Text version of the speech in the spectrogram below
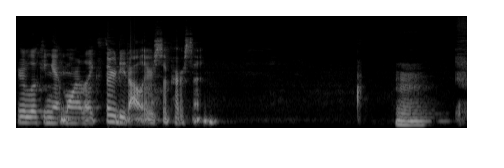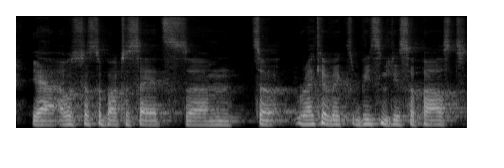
you're looking at more like $30 a person. Mm. yeah i was just about to say it's um, so reykjavik recently surpassed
